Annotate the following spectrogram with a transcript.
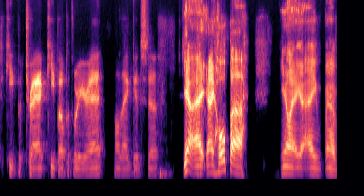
to keep a track, keep up with where you're at, all that good stuff. Yeah, I, I hope, uh, you know, I, I, uh,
